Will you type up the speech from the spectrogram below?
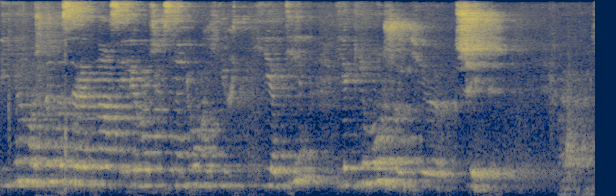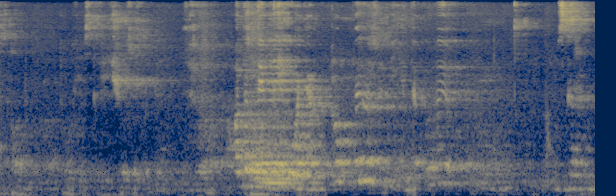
І я, можливо, серед нас і ваших знайомих є ті, які можуть е, це таке? Адаптивний одяг. Ну, ви розумієте, коли, скажімо,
